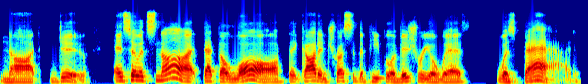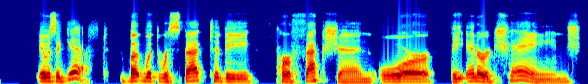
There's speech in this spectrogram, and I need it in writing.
not do. And so it's not that the law that God entrusted the people of Israel with was bad, it was a gift. But with respect to the perfection or the interchange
